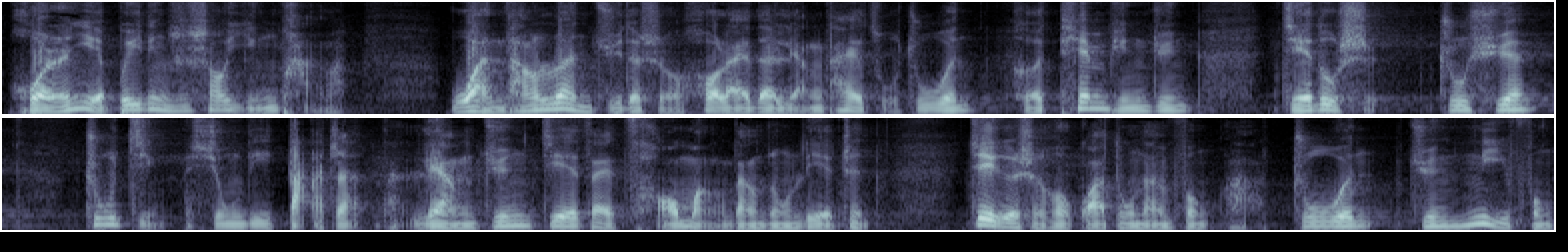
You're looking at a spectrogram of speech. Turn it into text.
火人也不一定是烧营盘啊。晚唐乱局的时候，后来的梁太祖朱温和天平军节度使朱轩、朱景兄弟大战，两军皆在草莽当中列阵。这个时候刮东南风啊，朱温军逆风，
